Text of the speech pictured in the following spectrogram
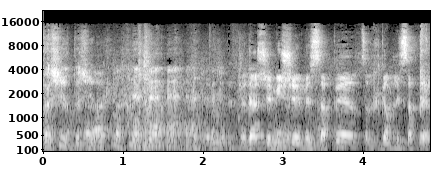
תשאיר, תשאיר. אתה יודע שמי שמספר צריך גם לספר.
